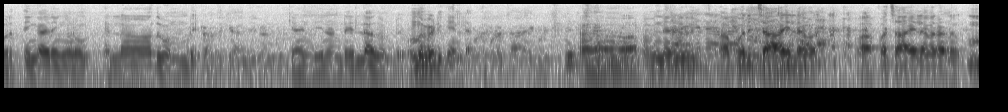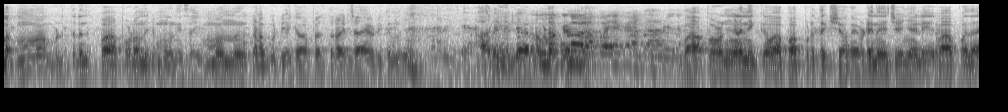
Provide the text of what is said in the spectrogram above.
വൃത്തിയും കാര്യങ്ങളും എല്ലാതും ഉണ്ട്. ക്യാന്റീൻ ഉണ്ട്. എല്ലാതും ഉണ്ട്. ഒന്നും പേടിക്കാനില്ല. ആ അപ്പൊ പിന്നെ ഒരു അപ്പൊ ഒരു ചായ ലവർ അപ്പൊ ചായ ലവറാണ് ഉമ്മ ഉമ്മ ഇവിടുത്തെ പാപ്പോടെ വന്നിട്ട് മൂന്ന് ദിവസമായി ഉമ്മ ഒന്ന് കണക്കൂട്ടി വയ്ക്കും അപ്പൊ എത്ര ചായ കുടിക്കുന്നത് അറിയില്ല. കാരണം ഉമ്മക്ക് വാപ്പ ഇങ്ങനെ നിൽക്കും. വാപ്പ അപ്രത്യക്ഷമാവും. എവിടെയെന്ന് വെച്ച് കഴിഞ്ഞാൽ വാപ്പ അതാ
